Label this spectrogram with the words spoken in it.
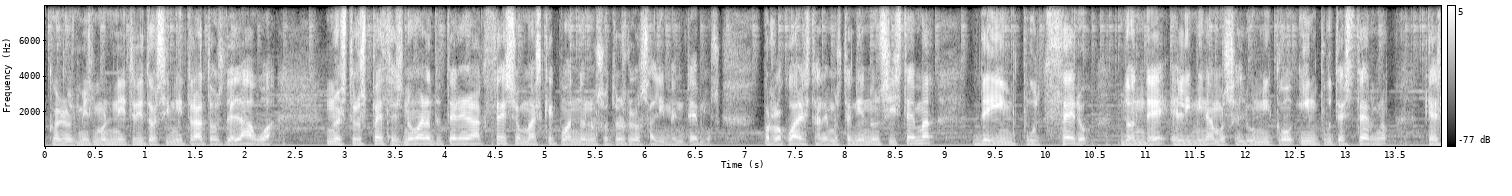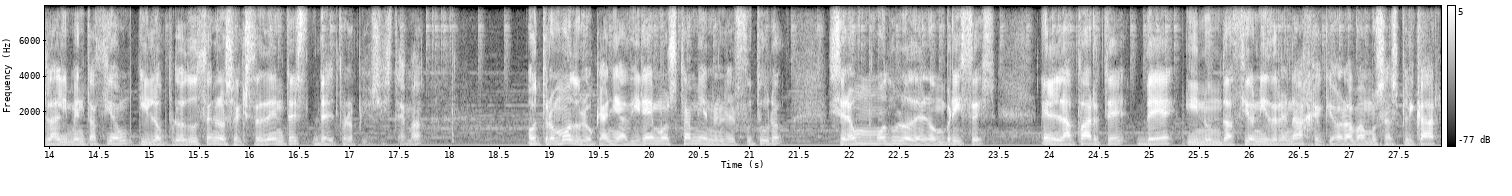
con los mismos nitritos y nitratos del agua, nuestros peces no van a tener acceso más que cuando nosotros los alimentemos. Por lo cual estaremos teniendo un sistema de input cero, donde eliminamos el único input externo, que es la alimentación, y lo producen los excedentes del propio sistema. Otro módulo que añadiremos también en el futuro será un módulo de lombrices en la parte de inundación y drenaje que ahora vamos a explicar,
